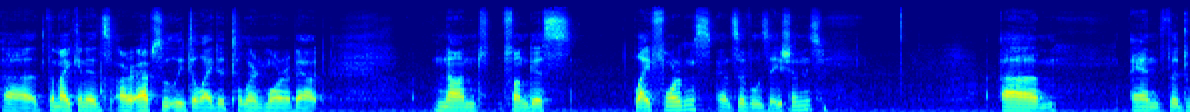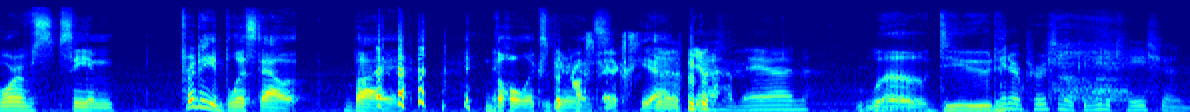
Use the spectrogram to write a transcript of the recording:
Uh, the myconids are absolutely delighted to learn more about non-fungus life forms and civilizations. Um, and the dwarves seem pretty blissed out by the whole experience. prospects. Yeah. Yeah. Ah, man. Whoa, dude. Interpersonal communication.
